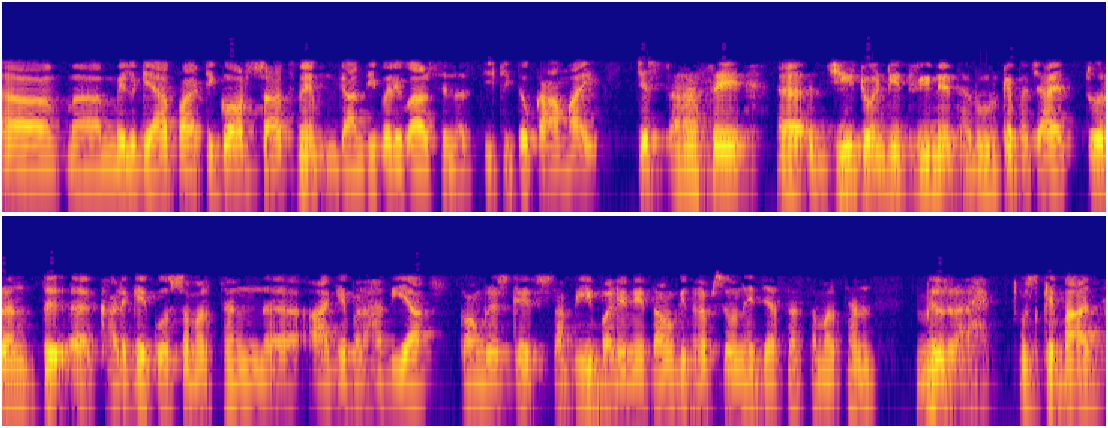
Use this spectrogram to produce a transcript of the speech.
मिल गया पार्टी को और साथ में गांधी परिवार से नजदीकी तो काम आई। जिस तरह से जी ट्वेंटी थ्री ने थरूर के बजाय तुरंत खड़गे को समर्थन आगे बढ़ा दिया। कांग्रेस के सभी बड़े नेताओं की तरफ़ से उन्हें जैसा समर्थन मिल रहा है। उसके बाद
